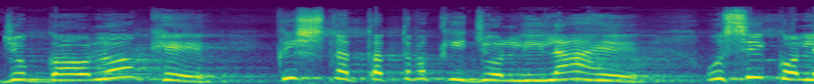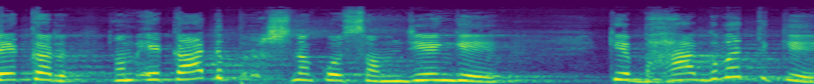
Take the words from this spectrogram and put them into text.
जो गौलोक है, कृष्ण तत्व की जो लीला है, उसी को लेकर हम एकाध प्रश्न को समझेंगे कि भागवत के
